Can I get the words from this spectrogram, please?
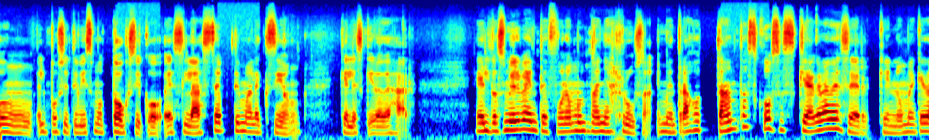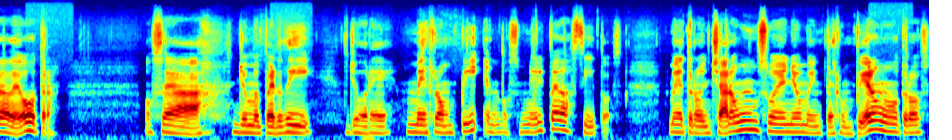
con el positivismo tóxico es la séptima lección que les quiero dejar. El 2020 fue una montaña rusa y me trajo tantas cosas que agradecer que no me queda de otra. O sea, yo me perdí, lloré, me rompí en dos mil pedacitos, me troncharon un sueño, me interrumpieron otros,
